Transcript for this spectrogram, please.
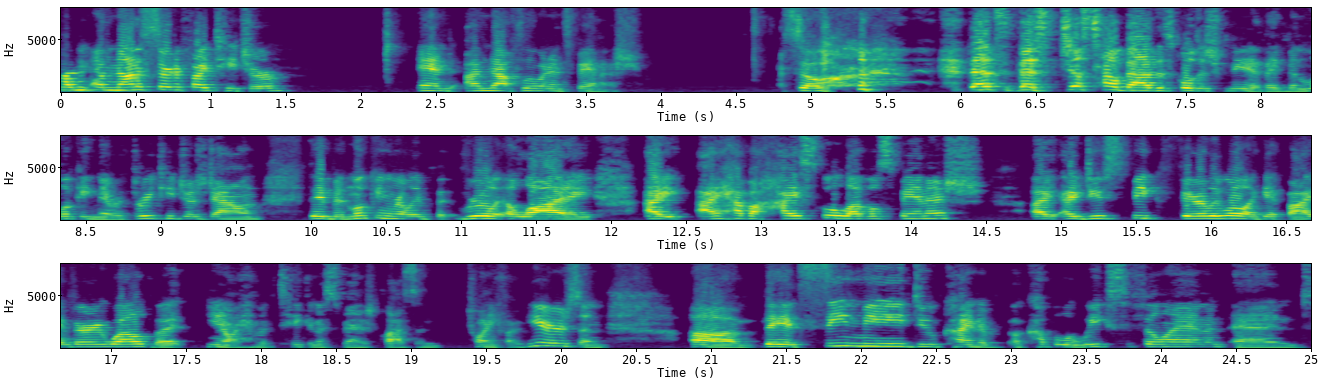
I'm, I'm not a certified teacher, and I'm not fluent in Spanish. So that's that's just how bad the school district needed. They've been looking. There were three teachers down. They've been looking really, really a lot. I I, I have a high school level Spanish. I, I, do speak fairly well. I get by very well, but you know, I haven't taken a Spanish class in 25 years, and um, they had seen me do kind of a couple of weeks to fill in, and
